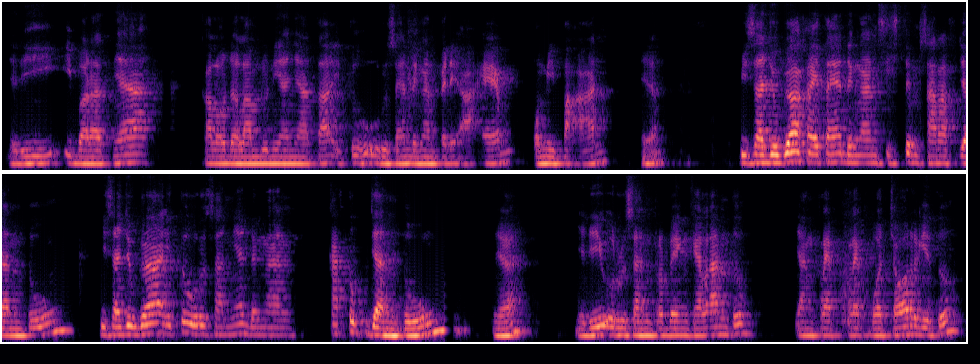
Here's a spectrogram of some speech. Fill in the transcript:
Jadi ibaratnya kalau dalam dunia nyata itu urusan dengan PDAM, pemipaan ya bisa juga kaitannya dengan sistem saraf jantung, bisa juga itu urusannya dengan katup jantung, ya. Jadi urusan perbengkelan tuh yang klep-klep bocor gitu.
